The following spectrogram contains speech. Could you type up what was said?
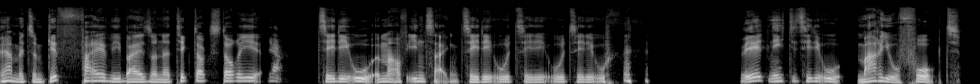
Ja, mit so einem GIF-File wie bei so einer TikTok-Story. Ja. CDU, immer auf ihn zeigen. CDU, CDU, CDU. Wählt nicht die CDU. Mario Vogt,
